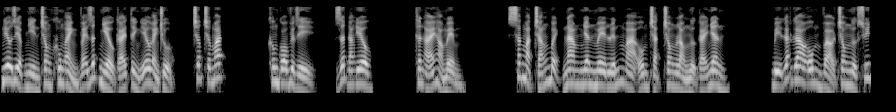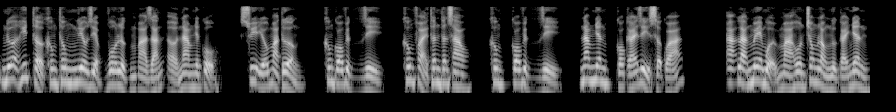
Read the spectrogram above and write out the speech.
Niêu Diệp nhìn trong khung ảnh vẽ rất nhiều cái tình yêu ảnh chụp, chớp chớp mắt. Không có việc gì, rất đáng yêu. Thân ái hảo mềm. Sắc mặt trắng bệnh nam nhân mê luyến mà ôm chặt trong lòng ngực cái nhân. Bị gắt gao ôm vào trong ngực suýt nữa hít thở không thông liêu Diệp vô lực mà dán ở nam nhân cổ, suy yếu mà tưởng, không có việc gì, không phải thân thân sao, không có việc gì, nam nhân có cái gì sợ quá. ạ à làn mê muội mà hôn trong lòng ngực cái nhân,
